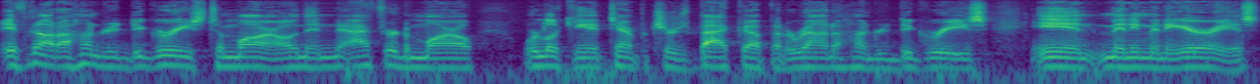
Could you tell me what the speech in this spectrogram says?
if not 100 degrees tomorrow. And then after tomorrow, we're looking at temperatures back up at around 100 degrees in many, many areas.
